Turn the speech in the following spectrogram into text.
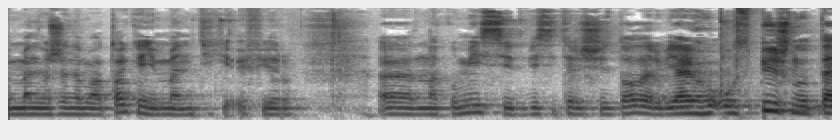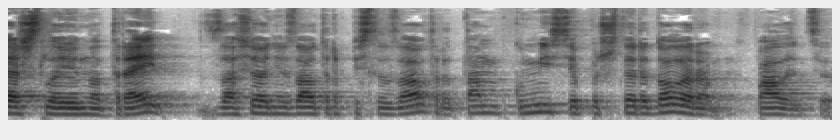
В мене вже немає токенів, в мене тільки ефір. Е, на комісії 236 доларів. Я його успішно теж слаю на трейд. За сьогодні, завтра, післязавтра. Там комісія по 4 долара палиться,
